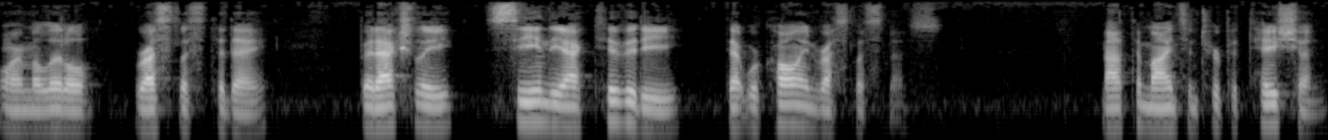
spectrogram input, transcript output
or I'm a little restless today, but actually seeing the activity that we're calling restlessness, not the mind's interpretation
